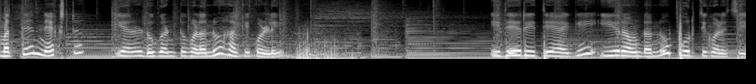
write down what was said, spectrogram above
ಮತ್ತೆ ನೆಕ್ಸ್ಟ್ ಎರಡು ಗಂಟುಗಳನ್ನು ಹಾಕಿಕೊಳ್ಳಿ. ಇದೇ ರೀತಿಯಾಗಿ ಈ ರೌಂಡನ್ನು ಪೂರ್ತಿಗೊಳಿಸಿ.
